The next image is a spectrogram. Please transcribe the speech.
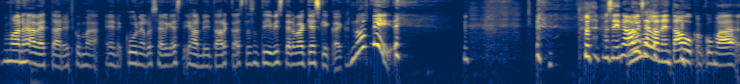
mä oon hävettää nyt, kun mä en kuunnellut selkeästi ihan niin tarkkaan sitä sun tiivistelmää kesken kaiken. No niin! No siinä oli no, sellainen tauko, kun mä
